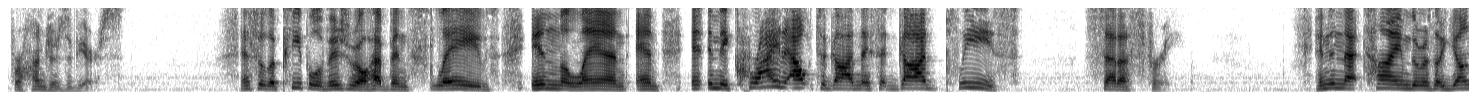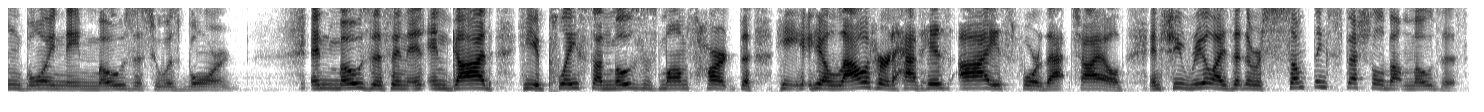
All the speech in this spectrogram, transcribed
for hundreds of years. And so the people of Israel have been slaves in the land. And, and they cried out to God and they said, God, please set us free. And in that time, there was a young boy named Moses who was born and Moses and, and, and, God, he had placed on Moses' mom's heart, the, he, he allowed her to have his eyes for that child. And she realized that there was something special about Moses.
